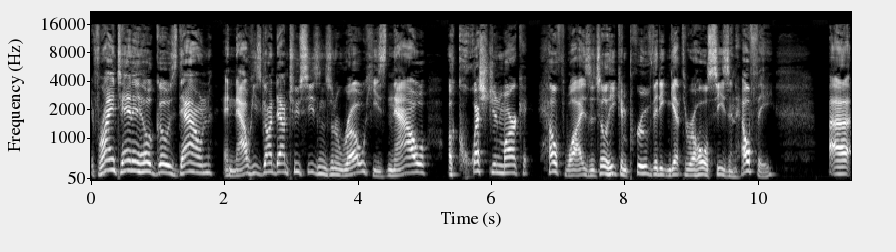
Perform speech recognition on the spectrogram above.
if Ryan Tannehill goes down, and now he's gone down two seasons in a row, he's now a question mark health wise until he can prove that he can get through a whole season healthy. Uh,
